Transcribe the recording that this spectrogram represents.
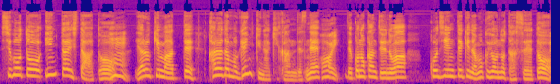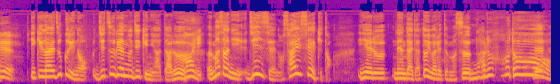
仕事を引退した後、うん、やる気もあって体も元気な期間ですね。はい、でこの間というのは個人的な目標の達成と、ええ、生きがいづくりの実現の時期にあたる、はい、まさに人生の最盛期と言える年代だと言われてます。なるほど。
